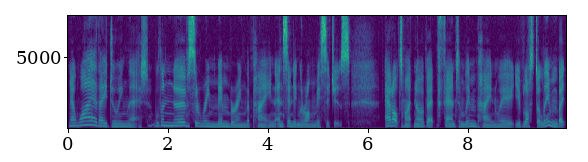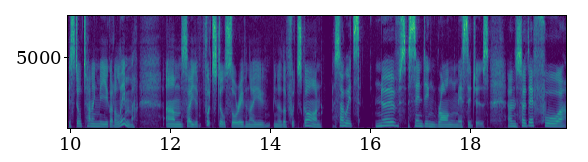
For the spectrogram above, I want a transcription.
Now, why are they doing that? Well, the nerves are remembering the pain and sending the wrong messages. Adults might know about phantom limb pain, where you've lost a limb, but you're still telling me you got a limb. Um, so your foot's still sore, even though you, you know, the foot's gone. So it's nerves sending wrong messages. And so, therefore,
